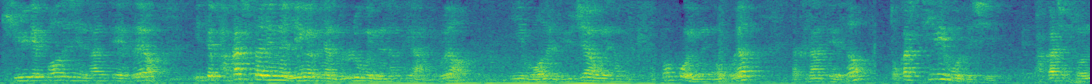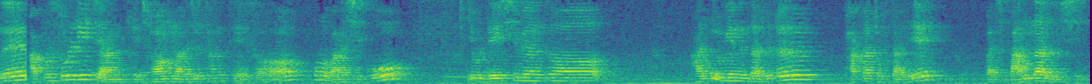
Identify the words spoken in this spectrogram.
길게 뻗으신 상태에서요. 이때 바깥쪽 다리는 링을 그냥 누르고 있는 상태가 아니고요. 이 원을 유지하고 있는 상태에서 계속 뻗고 있는 거고요. 자, 그 상태에서 똑같이 TV 보듯이 바깥쪽 손을 앞으로 쏠리지 않게 저항만 해준 상태에서 코로 마시고 입을 내쉬면서 안쪽에 있는 다리를 바깥쪽 다리에 마치 만나듯이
